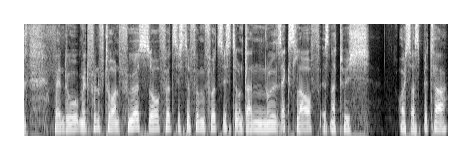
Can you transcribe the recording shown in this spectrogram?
Wenn du mit fünf Toren führst, so 40., 45. und dann 0-6 Lauf, ist natürlich äußerst bitter.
